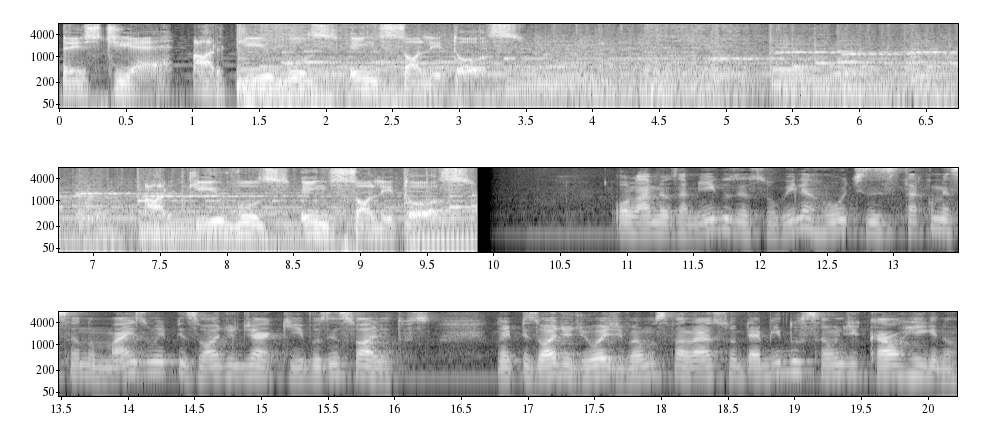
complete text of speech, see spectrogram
Este é Arquivos Insólitos. Arquivos Insólitos. Olá, meus amigos, eu sou William Roots e está começando mais um episódio de Arquivos Insólitos. No episódio de hoje vamos falar sobre a abdução de Carl Higdon.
